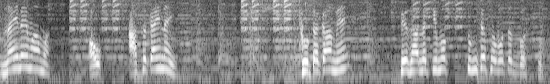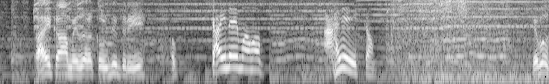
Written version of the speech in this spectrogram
नाही नाही मामा. अहो असं काही नाही. छोटं काम आहे. ते झालं की मग तुमच्या सोबतच बसतो. काय काम आहे जरा कळू दे तरी. काही नाही मामा. आहे एक काम. हे बघ.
